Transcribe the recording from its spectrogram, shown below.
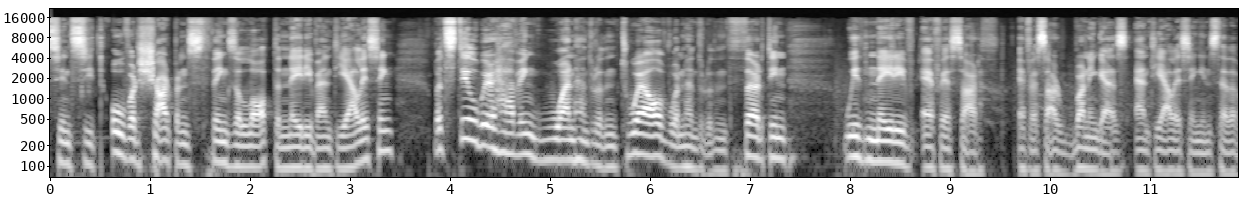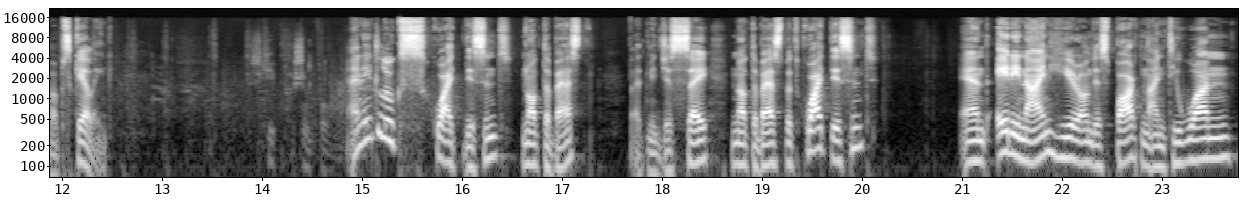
since it over sharpens things a lot, the native anti-aliasing, but still we're having 112, 113 with native FSR, FSR running as anti-aliasing instead of upscaling. And it looks quite decent, not the best, let me just say, not the best, but quite decent. And 89 here on this part, 91,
